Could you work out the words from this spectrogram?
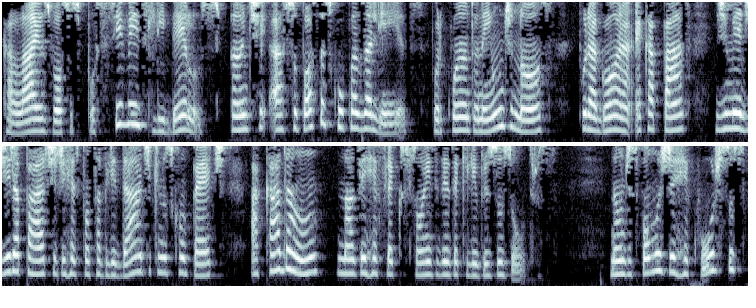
Calai os vossos possíveis libelos ante as supostas culpas alheias, porquanto nenhum de nós por agora é capaz de medir a parte de responsabilidade que nos compete a cada um nas irreflexões e desequilíbrios dos outros. Não dispomos de recursos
